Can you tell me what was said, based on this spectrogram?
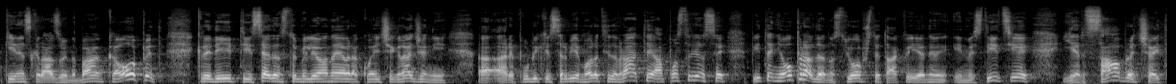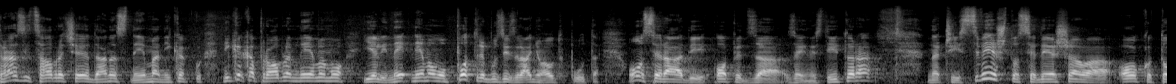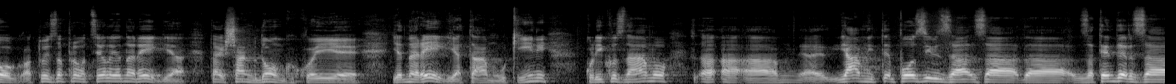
Kineska razvojna banka, opet krediti 700 miliona evra koje će građani Republike Srbije morati da vrate, a postavlja se pitanje opravdanosti uopšte takve jedne investicije, jer saobraćaj, tranzit saobraćaja danas nema nikakvu, nikakav problem, nemamo, jeli, ne, nemamo potrebu za izgradnju autoputa. On se radi opet za, za investitora, znači sve što se dešava oko tog, a to je zapravo cijela jedna regija, taj Shangdong koji je jedna regija tamo u Kini, koliko znamo, a, a, a, javni te, poziv za, za, da, za tender za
